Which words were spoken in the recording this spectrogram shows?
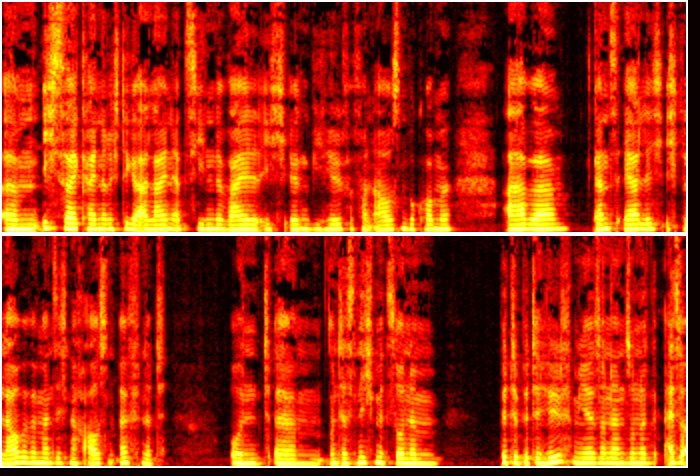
ähm, ich sei keine richtige Alleinerziehende, weil ich irgendwie Hilfe von außen bekomme. Aber ganz ehrlich, ich glaube, wenn man sich nach außen öffnet und, ähm, und das nicht mit so einem bitte, bitte hilf mir, sondern so eine, also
